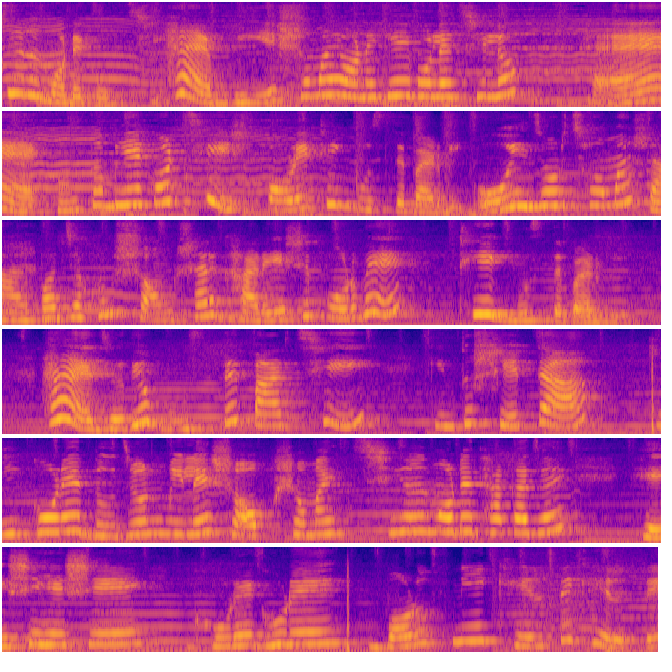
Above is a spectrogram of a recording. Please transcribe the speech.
চিল মোডে করছি। হ্যাঁ বিয়ের সময় অনেকেই বলেছিল হ্যাঁ এখন তো বিয়ে করছিস, পরে ঠিক বুঝতে পারবি। ওই জোর ছ মাস, তারপর যখন সংসার ঘাড়ে এসে পড়বে, ঠিক বুঝতে পারবি। হ্যাঁ যদিও বুঝতে পারছি কিন্তু সেটা কি করে দুজন মিলে সব সময় চিল মোডে থাকা যায়? হেসে হেসে, ঘুরে ঘুরে, বরফ নিয়ে খেলতে খেলতে,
